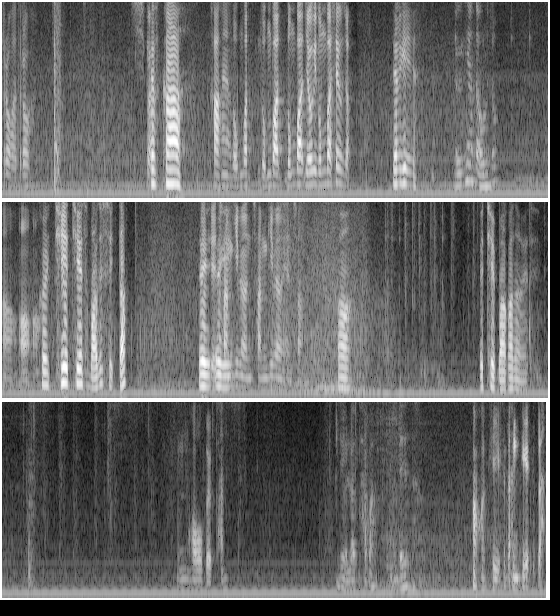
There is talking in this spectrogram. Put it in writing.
들어가 들어가 씨발 계속 가. 가 그냥 논밭 논밭 논밭 여기 논밭 세우자 여기 여기 해안다 오른쪽? 어어어 어, 거기 뒤에 뒤에서 맞을 수 있다. 여기 뒤에 여기. 잠기면 잠기면 괜찮아 어. 여기 뒤에 막아놔야 돼. 응허벌판? 이제 일로 타봐. 안 되겠다. 어 이거 안 되겠다.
